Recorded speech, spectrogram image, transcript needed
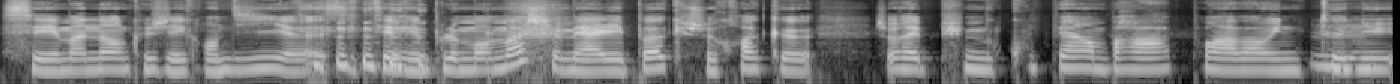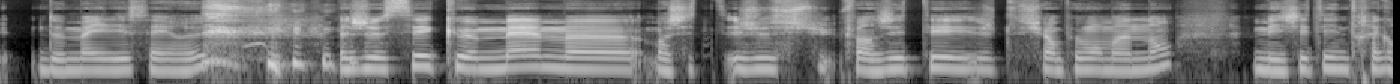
C'est maintenant que j'ai grandi, euh, c'est terriblement moche, mais à l'époque, je crois que j'aurais pu me couper un bras pour avoir une tenue mm. de Miley Cyrus. je sais que même, euh, je suis, enfin, j'étais, je suis un peu moins maintenant, mais j'étais une très grande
